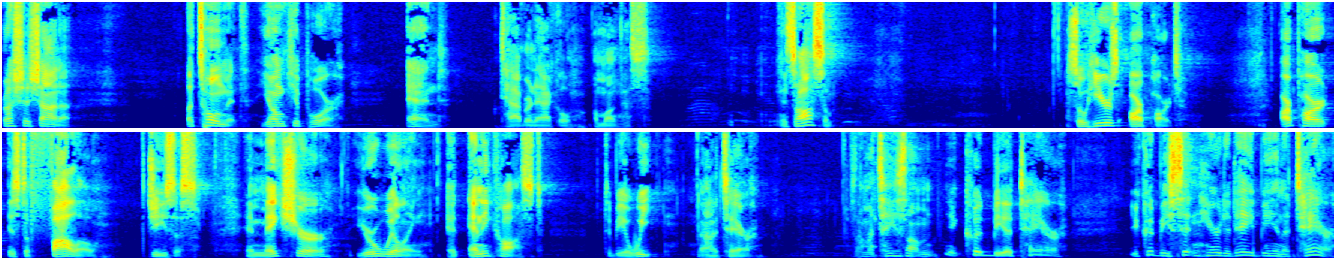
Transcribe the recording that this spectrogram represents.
Rosh Hashanah, atonement, Yom Kippur, and tabernacle among us. It's awesome. So here's our part our part is to follow Jesus and make sure you're willing at any cost to be a wheat, not a tare. I'm going to tell you something, it could be a tare. You could be sitting here today being a tare.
